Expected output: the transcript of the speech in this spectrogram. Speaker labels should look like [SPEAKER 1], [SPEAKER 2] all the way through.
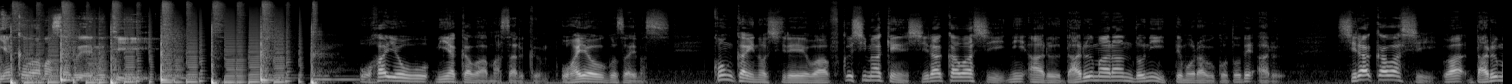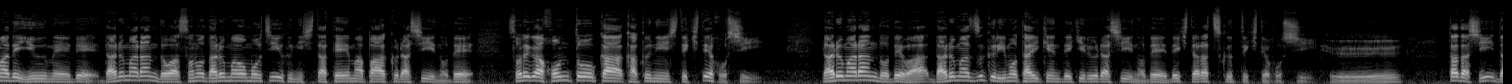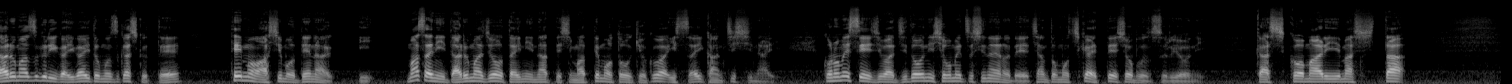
[SPEAKER 1] 宮川勝 MT
[SPEAKER 2] おはよう宮川勝くん。おはようございます。今回の指令は福島県白河市にあるダルマランドに行ってもらうことである。白河市はだるまで有名でダルマランドはそのだるまをモチーフにしたテーマパークらしいのでそれが本当か確認してきてほしい。ダルマランドではだるま作りも体験できるらしいのでできたら作ってきてほしい。へえただしだるま作りが意外と難しくって手も足も出ない。まさにだるま状態になってしまっても当局は一切感知しない。このメッセージは自動に消滅しないのでちゃんと持ち帰って処分するように。かしこまりました。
